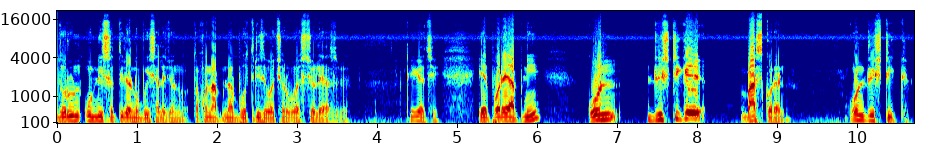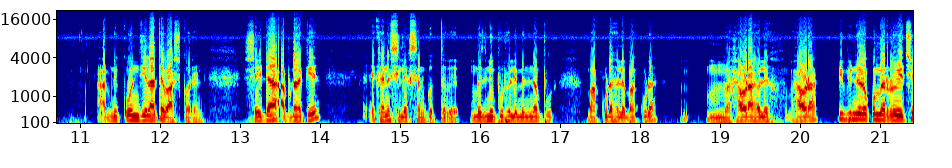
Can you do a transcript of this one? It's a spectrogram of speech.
ধরুন উনিশশো তিরানব্বই সালে জন্ম, তখন আপনার বত্রিশ বছর বয়স চলে আসবে। ঠিক আছে? এরপরে আপনি কোন ডিস্ট্রিক্টে বাস করেন? কোন ডিস্ট্রিক্ট? আপনি কোন জেলাতে বাস করেন? সেইটা আপনাকে এখানে সিলেকশন করতে হবে। মেদিনীপুর হলে মেদিনীপুর, বাঁকুড়া হলে বাঁকুড়া হাওড়া হলে হাওড়া বিভিন্ন রকমের রয়েছে।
